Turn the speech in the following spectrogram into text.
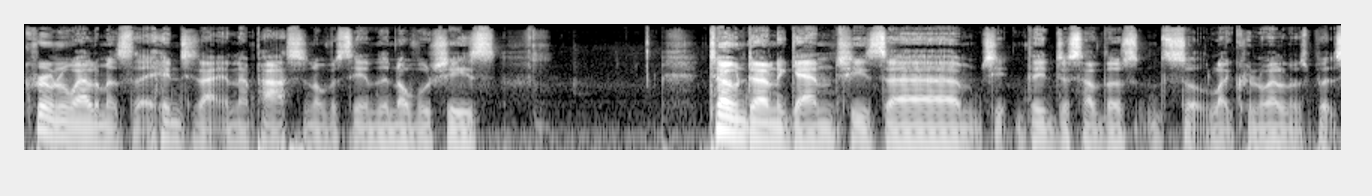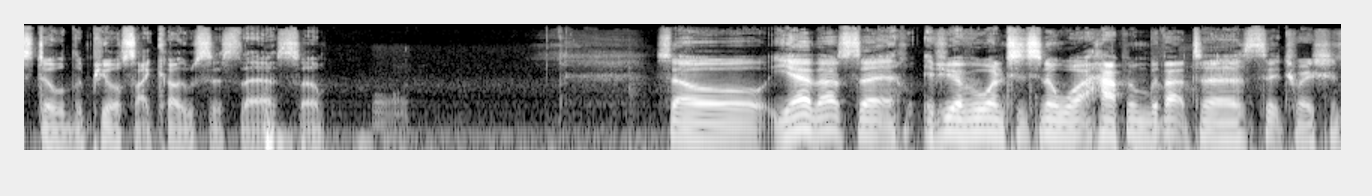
criminal elements that are hinted at in her past, and obviously in the novel, she's toned down again. She's um, she, they just have those sort of like criminal elements, but still the pure psychosis there. So, so yeah, that's uh, if you ever wanted to know what happened with that uh, situation,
